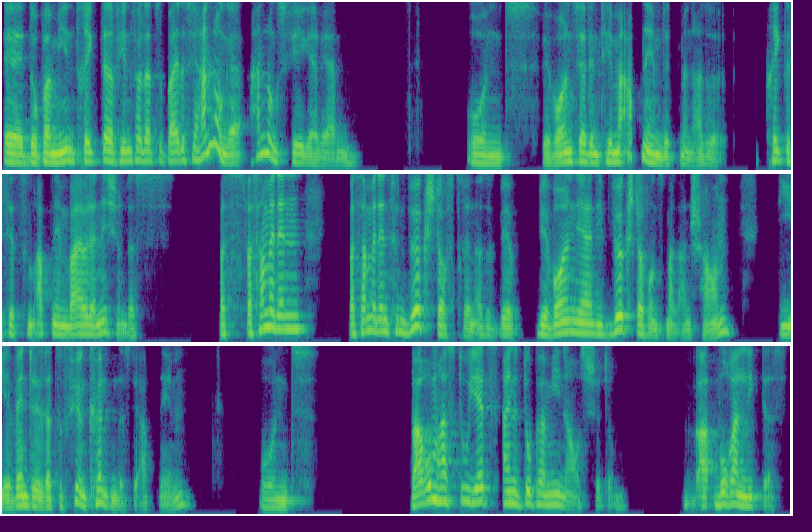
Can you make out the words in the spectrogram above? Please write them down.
Äh, Dopamin trägt da auf jeden Fall dazu bei, dass wir Handlung, handlungsfähiger werden. Und wir wollen uns ja dem Thema Abnehmen widmen. Also trägt es jetzt zum Abnehmen bei oder nicht? Und das, was, was haben wir denn, was haben wir denn für einen Wirkstoff drin? Also wir, wir wollen ja die Wirkstoffe uns mal anschauen, die eventuell dazu führen könnten, dass wir abnehmen. Und warum hast du jetzt eine Dopaminausschüttung? Woran liegt das?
